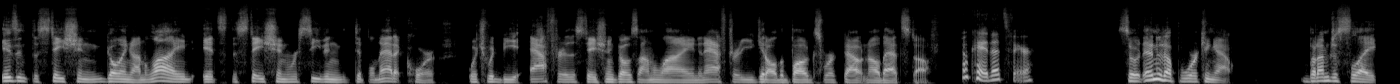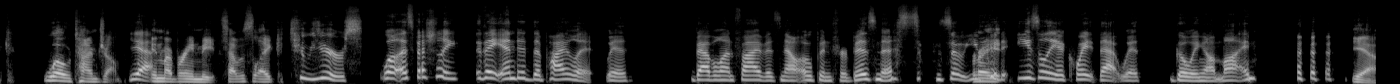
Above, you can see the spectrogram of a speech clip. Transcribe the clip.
isn't the station going online it's the station receiving the diplomatic corps which would be after the station goes online and after you get all the bugs worked out and all that stuff Okay, that's fair. so it ended up working out but i'm just like whoa time jump Yeah. in my brain meets i was like two years Well, especially they ended the pilot with Babylon 5 is now open for business. So you Right. could easily equate that with going online. Yeah.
